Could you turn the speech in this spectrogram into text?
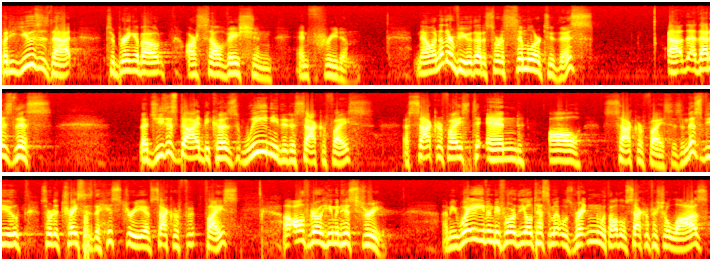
but He uses that to bring about our salvation and freedom. Now, another view that is sort of similar to this, uh, th- that is this that Jesus died because we needed a sacrifice, a sacrifice to end all sacrifices. And this view sort of traces the history of sacrifice uh, all throughout human history. I mean, way even before the Old Testament was written, with all those sacrificial laws,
